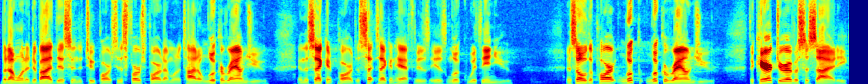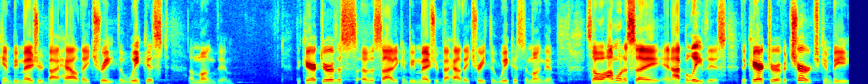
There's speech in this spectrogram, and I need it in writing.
But I want to divide this into two parts. This first part I'm going to title Look Around You. And the second part, the se- second half, is, is Look Within You. And so the part, look, look around you. The character of a society can be measured by how they treat the weakest among them. The character of a, of a society can be measured by how they treat the weakest among them. So I want to say, and I believe this, the character of a church can be,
